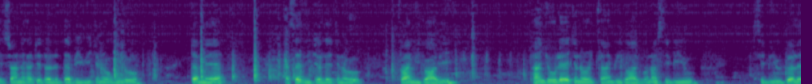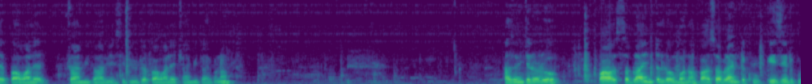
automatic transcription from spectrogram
external hard disk တွေလည်းတက်ပြီးပြီကျွန်တော်တို့ window တက်မယ် SSD တက်လည်းကျွန်တော်တို့ join ပြီးသွားပြီထန်ကျိုးလည်းကျွန်တော်တို့ join ပြီးသွားပြီပေါ့နော် CPU CPU အတွက်လည်း power လည်း join ပြီးသွားပြီ CPU အတွက် power လည်း join ပြီးသွားပြီပေါ့နော် အဲဆိုရင်ကျွန်တော်တို့ power supply တစ်လုံးပေါ့နော် power supply တစ်ခုကေစင်တစ်ခု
